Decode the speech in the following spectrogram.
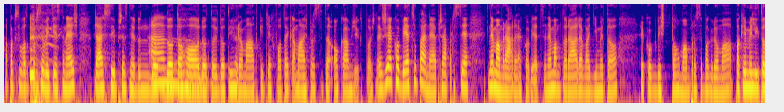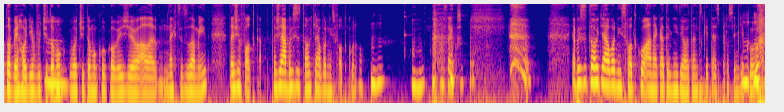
A pak se fotku prostě vytiskneš, dáš si přesně do, do, do toho, do, do, do té hromádky těch fotek a máš prostě ten okamžik společný. Takže jako věc úplně ne, protože já prostě nemám ráda jako věci, nemám to ráda, vadí mi to, jako když toho mám prostě pak doma. Pak je mi líto to vyhodit vůči, tomu, mm. vůči tomu klukovi, že jo, ale nechci to zamít. Takže fotka. Takže já bych si z toho chtěla odníst fotku, no. Mm-hmm. Mm-hmm. Já bych si toho chtěla vodní fotku a negativní těhotenský test, prosím, děkuju.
